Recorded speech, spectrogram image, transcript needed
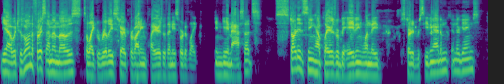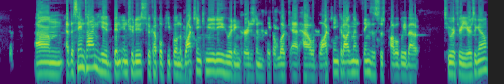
yeah, which was one of the first MMOs to like really start providing players with any sort of like in-game assets. Started seeing how players were behaving when they started receiving items in their games. Um, at the same time, he had been introduced to a couple people in the blockchain community who had encouraged him to take a look at how blockchain could augment things. This was probably about two or three years ago.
